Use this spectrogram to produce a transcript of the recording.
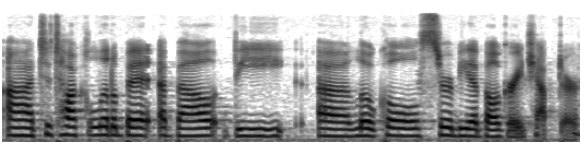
uh, to talk a little bit about the uh, local Serbia Belgrade chapter.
